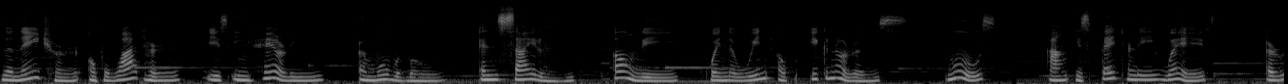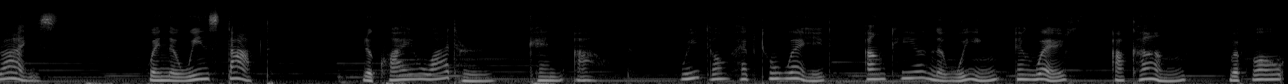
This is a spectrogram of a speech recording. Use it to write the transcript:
The nature of water is inherently immovable and silent. Only when the wind of ignorance moves, unexpectedly waves arise. When the wind stopped, the quiet water came out. We don't have to wait until the wind and waves are calm before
